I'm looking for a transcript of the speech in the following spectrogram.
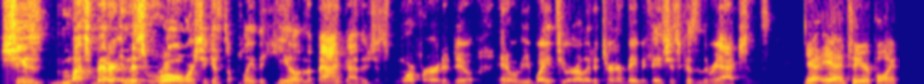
she's much better in this role where she gets to play the heel and the bad guy. There's just more for her to do, and it would be way too early to turn her babyface just because of the reactions. Yeah, yeah, and to your point,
